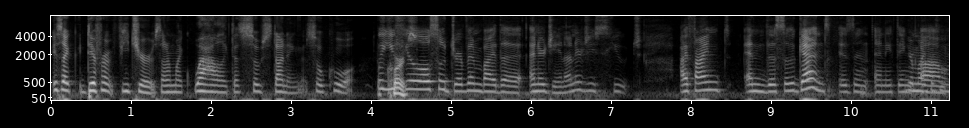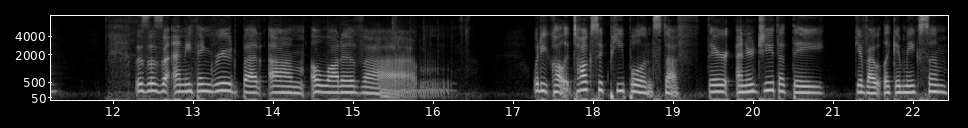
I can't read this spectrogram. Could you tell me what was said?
it's like different features and i'm like wow like that's so stunning that's so cool But you feel also driven by the energy, and energy is huge. I find, and this again isn't anything. your um, microphone this isn't anything rude, but um, a lot of um, what do you call it? Toxic people and stuff. Their energy that they give out, like it makes them.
